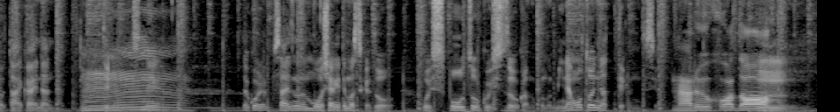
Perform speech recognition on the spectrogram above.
う大会なんだって言ってるんですね。でこれ、再三申し上げてますけど、こういうスポーツ王国静岡のこの源になってるんですよ。なるほど。うん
